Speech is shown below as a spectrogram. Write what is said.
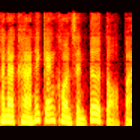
ธนาคารให้แก๊งคอนเซนเตอร์ต่อไป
